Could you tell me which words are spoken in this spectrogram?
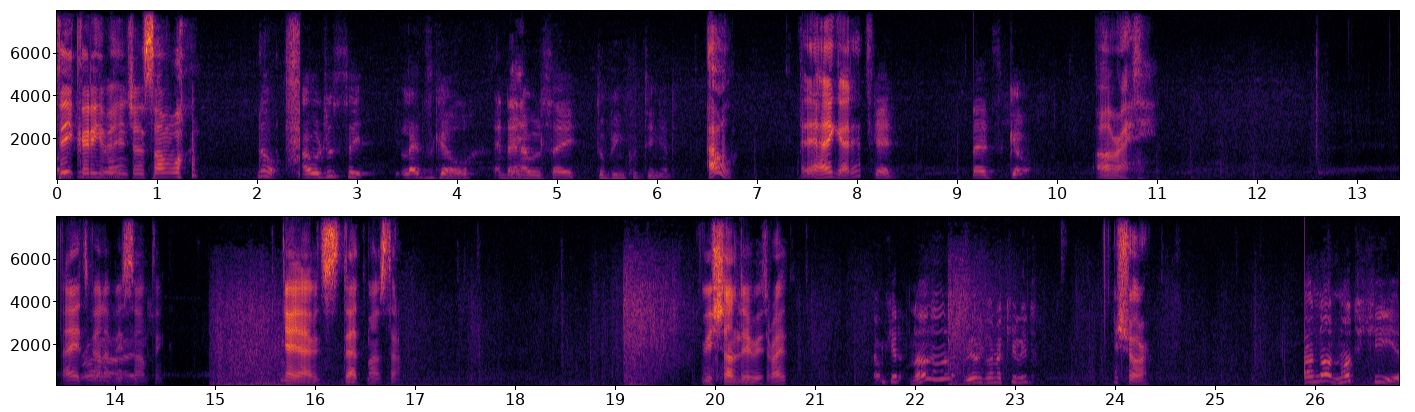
take just say- revenge on someone. No, I will just say, let's go, and then Yeah. I will say to be continued. Oh, yeah, I get it. Okay, let's go. Alrighty. Hey, it's gonna be something. Yeah, yeah, it's that monster. We shall leave it, right? I'm kidding. No, no, no, we are gonna kill it. Sure? Uh, no, not here.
